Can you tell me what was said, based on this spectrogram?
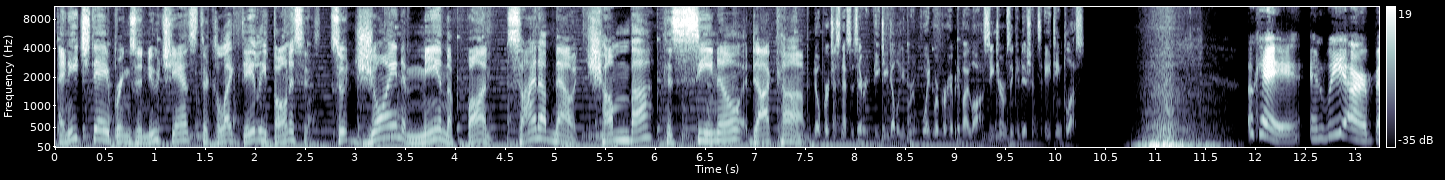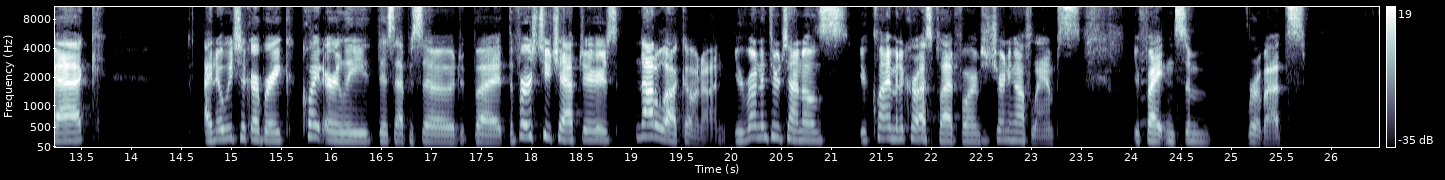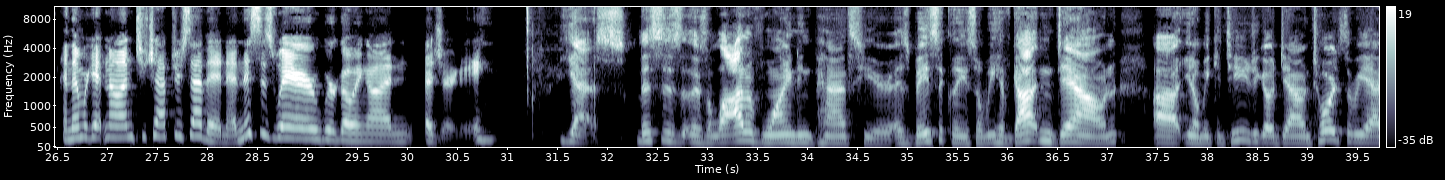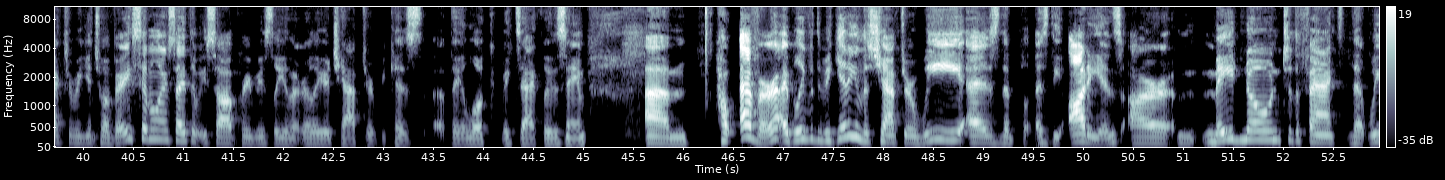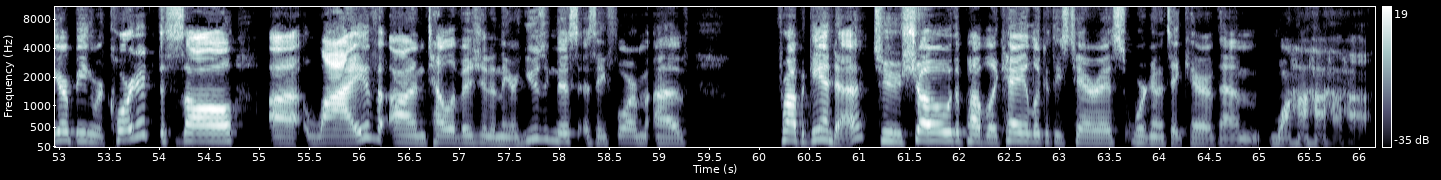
And each day brings a new chance to collect daily bonuses. So join me in the fun. Sign up now at chumbacasino.com. No purchase necessary. VGW Group. Void where prohibited by law. See terms and conditions. 18 plus. Okay, and we are back. I know we took our break quite early this episode, but the first two chapters, not a lot going on. You're running through tunnels, you're climbing across platforms, you're turning off lamps, you're fighting some robots. And then we're getting on to chapter seven, and this is where we're going on a journey. Yes, this is there's a lot of winding paths here as basically so we have gotten down uh you know we continue to go down towards the reactor. We get to a very similar site that we saw previously in the earlier chapter because uh, they look exactly the same. Um however i believe at the beginning of this chapter we as the as the audience are made known to the fact that we are being recorded. This is all uh live on television and they are using this as a form of propaganda to show the public, hey, look at these terrorists. We're going to take care of them. Wahahaha.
